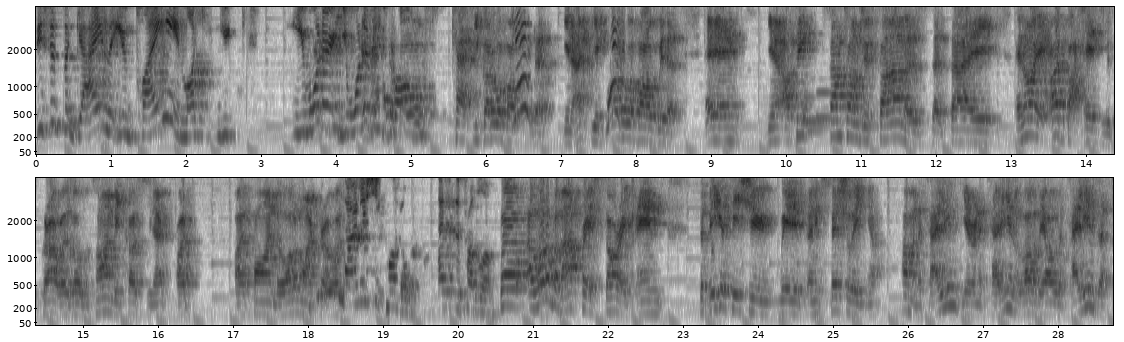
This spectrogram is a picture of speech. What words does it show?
this is the game that you're playing in. Like you you want to you want to be evolved, Kat. You got to evolve yes. with it. You know, you yes. got to evolve with it. And you know, I think sometimes with farmers that they and I I butt heads with growers all the time because you know I I find a lot of my growers ownership model. That's the problem. Well, a lot of them are prehistoric, and the biggest issue with and especially you know I'm an Italian. You're an Italian. A lot of the old Italians are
